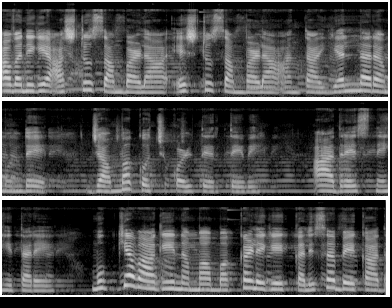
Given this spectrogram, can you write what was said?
ಅವನಿಗೆ ಅಷ್ಟು ಸಂಬಳ, ಎಷ್ಟು ಸಂಬಳ ಅಂತ ಎಲ್ಲರ ಮುಂದೆ ಜಂಬ ಕೊಚ್ಚಿಕೊಳ್ತಿರ್ತೇವೆ. ಆದರೆ ಸ್ನೇಹಿತರೆ, ಮುಖ್ಯವಾಗಿ ನಮ್ಮ ಮಕ್ಕಳಿಗೆ ಕಲಿಸಬೇಕಾದ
